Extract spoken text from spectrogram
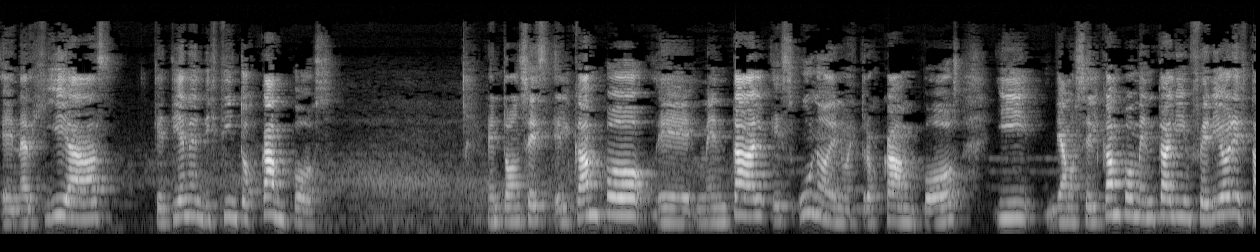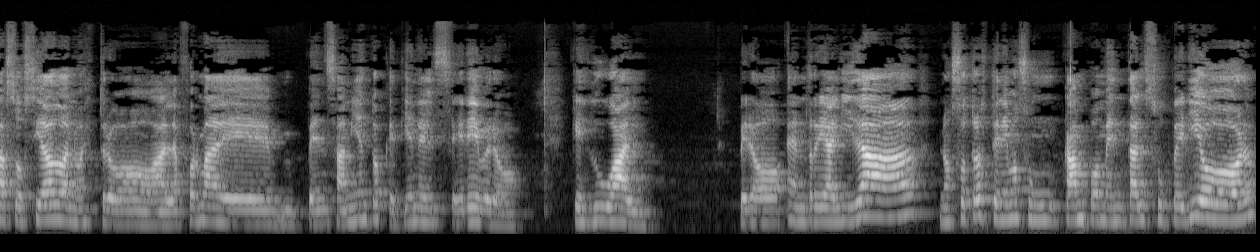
energías que tienen distintos campos entonces, el campo eh, mental es uno de nuestros campos y, digamos, el campo mental inferior está asociado a, nuestro, a la forma de pensamientos que tiene el cerebro, que es dual. Pero en realidad nosotros tenemos un campo mental superior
